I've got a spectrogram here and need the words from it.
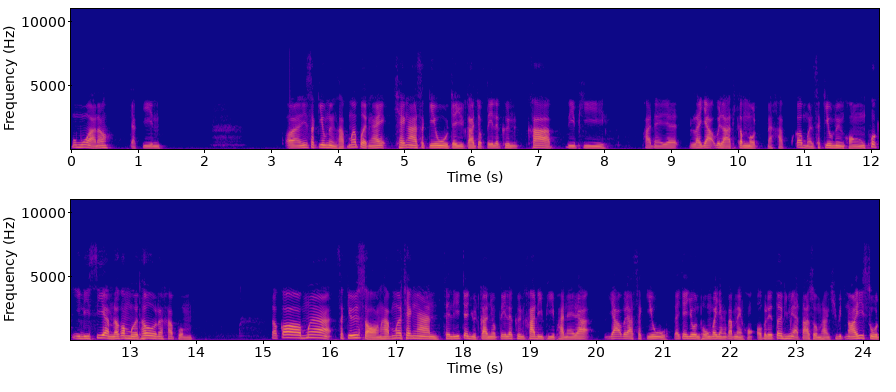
มั่วๆเนาะจากจีนอันนี้สกิลหนึ่งครับ เมื่อเปิดไงใช้งานสกิลจะหยุดการโจมตีและคืนค่า DP ภายในระยะเวลาที่กำหนดนะครับ ก็เหมือนสกิลหนึ่งของพวกอีลิเซียมแล้วก็เมอร์เทลนะครับผม แล้วก็เมื่อสกิลที่สองนะครับ เมื่อใช้งานเซรีจะหยุดการโจมตีและคืนค่า DP ภายในระยะเวลาสกิล และจะโยนธงไปยังตำแหน่งของโอเปอเรเตอร์ที่มีอัตราส่วนพลังชีวิตน้อยที่สุด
